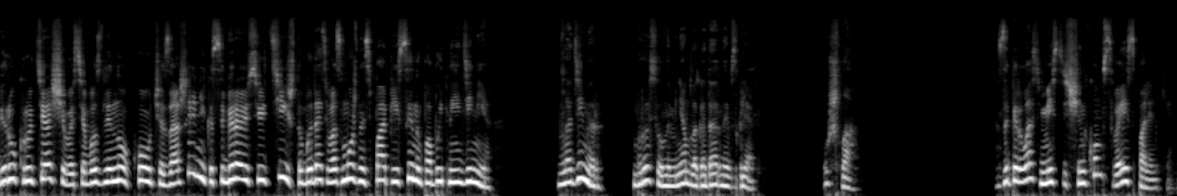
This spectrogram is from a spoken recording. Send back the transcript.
Беру крутящегося возле ног коуча за ошейник и собираюсь уйти, чтобы дать возможность папе и сыну побыть наедине. Владимир бросил на меня благодарный взгляд. Ушла. Заперлась вместе с щенком в своей спаленке.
